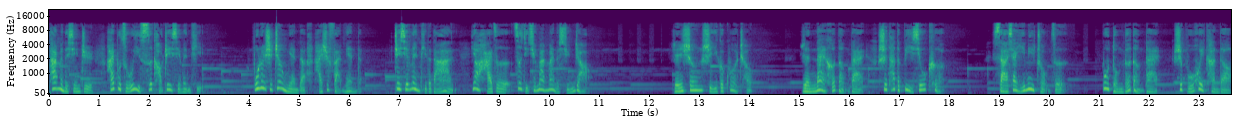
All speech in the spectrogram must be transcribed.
他们的心智还不足以思考这些问题，不论是正面的还是反面的，这些问题的答案要孩子自己去慢慢的寻找。人生是一个过程，忍耐和等待是他的必修课。撒下一粒种子，不懂得等待，是不会看到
